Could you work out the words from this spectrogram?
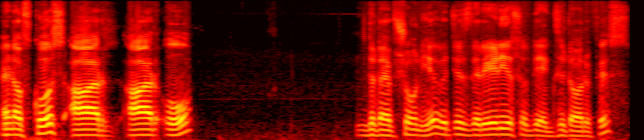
and of course, R R o that I have shown here which is the radius of the exit orifice.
